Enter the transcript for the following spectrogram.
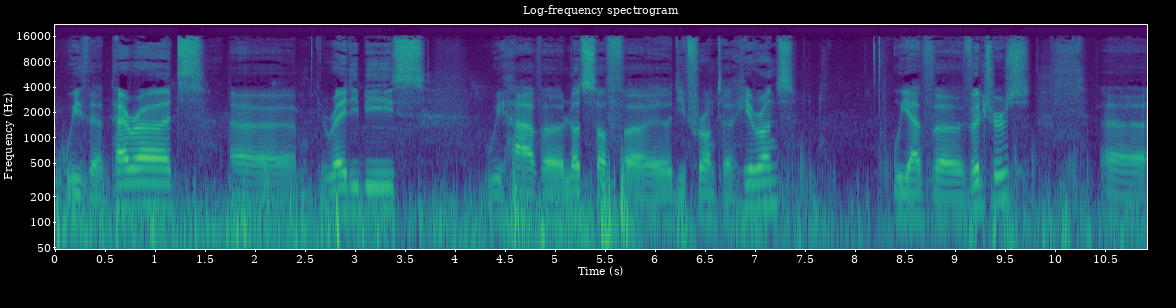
with uh, parrots, uh, red bees. We have uh, lots of uh, different uh, herons. We have uh, vultures, uh,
